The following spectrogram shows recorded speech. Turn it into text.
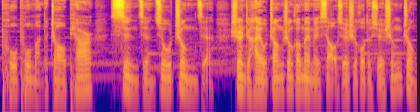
铺铺满的照片、信件、旧证件，甚至还有张生和妹妹小学时候的学生证。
